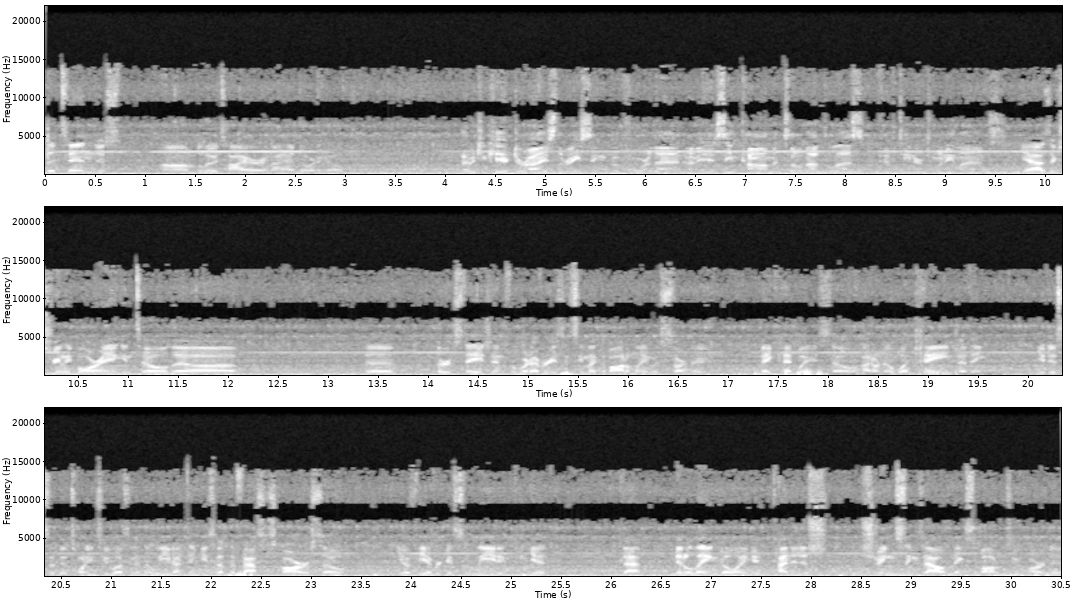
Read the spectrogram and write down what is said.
the 10 just um, blew a tire and I had nowhere to go. How would you characterize the racing before that? I mean, it seemed calm until about the last 15 or 20 laps. Yeah, it was extremely boring until the uh, the third stage. Then, for whatever reason, it seemed like the bottom lane was starting to make headway. So I don't know what changed. I think you just said the 22 wasn't in the lead. I think he's got the fastest car. So you know, if he ever gets the lead and can get that middle lane going, it kind of just strings things out makes the bottom too hard to.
